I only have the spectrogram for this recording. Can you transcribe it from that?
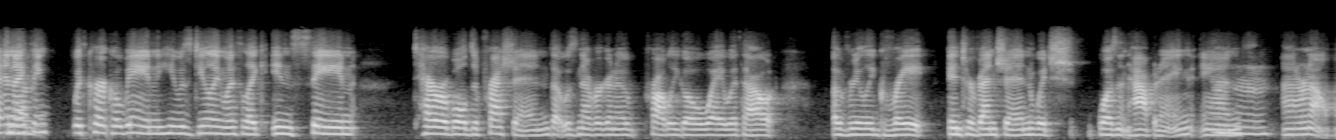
And Yeah. I think with Kurt Cobain, he was dealing with like insane, terrible depression that was never going to probably go away without a really great intervention, which wasn't happening. And Mhm. I don't know.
